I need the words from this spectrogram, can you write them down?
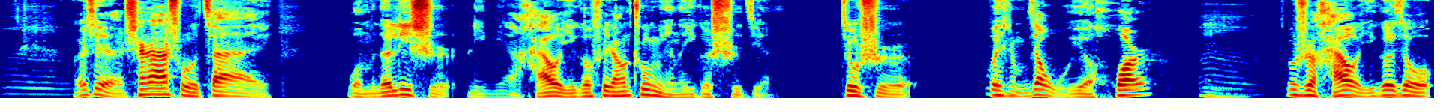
嗯而且山楂树在我们的历史里面还有一个非常著名的一个事件，就是为什么叫五月花儿？嗯就是还有一个就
